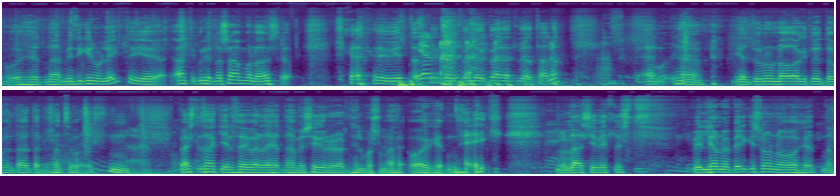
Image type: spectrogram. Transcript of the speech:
Og hérna, við þykir nú leikt að ég allt ykkur hérna saman á þess að við vita hvað það ætlum að tala. En ja, ég heldur nú náðu ákveld auðvitað að þetta er samt sem aður. Hmm. Bestu þakkir þau verða hérna með Sigurður Örn Hilmarsson og hérna, nei, nú las ég villust Viljálmi Birgisson og hérna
